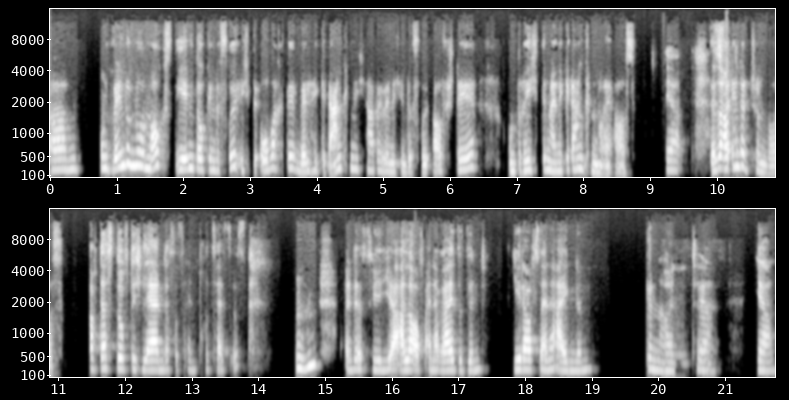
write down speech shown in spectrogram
Ähm, und wenn du nur machst, jeden Tag in der Früh, ich beobachte, welche Gedanken ich habe, wenn ich in der Früh aufstehe und richte meine Gedanken neu aus. Ja. Das also verändert auch, schon was. Auch das durfte ich lernen, dass es ein Prozess ist. Mhm. Und dass wir hier alle auf einer Reise sind. Jeder auf seine eigenen. Genau. Und äh, ja. Ja.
